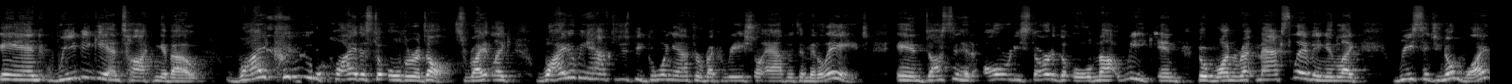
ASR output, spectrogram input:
and we began talking about why couldn't you apply this to older adults, right? Like, why do we have to just be going after recreational athletes at middle age? And Dustin had already started the old, not weak, and the one rep max living. And like, we said, you know what?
